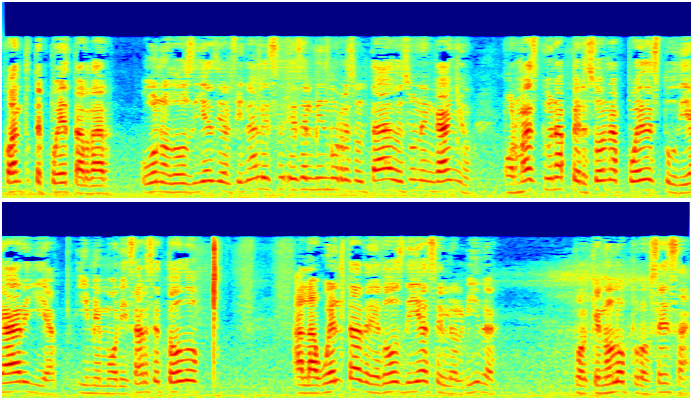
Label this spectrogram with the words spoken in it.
¿cuánto te puede tardar? Uno o dos días y al final es, el mismo resultado, es un engaño. Por más que una persona pueda estudiar y, y memorizarse todo, a la vuelta de dos días se le olvida, porque no lo procesan.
